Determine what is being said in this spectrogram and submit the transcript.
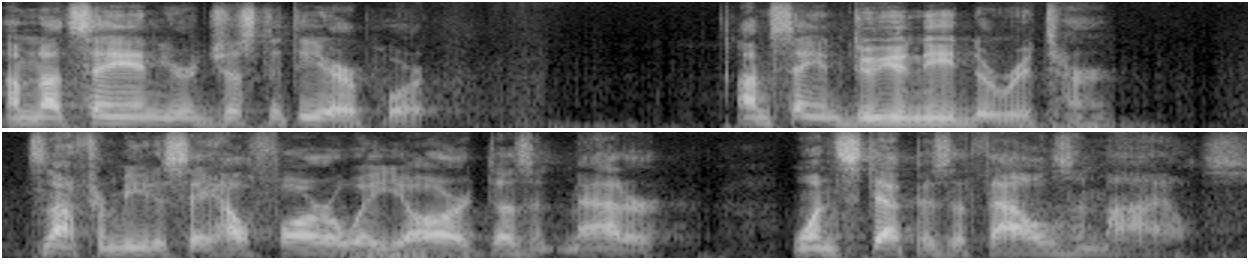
I'm not saying you're just at the airport. I'm saying, do you need to return? It's not for me to say how far away you are, it doesn't matter. One step is a thousand miles.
